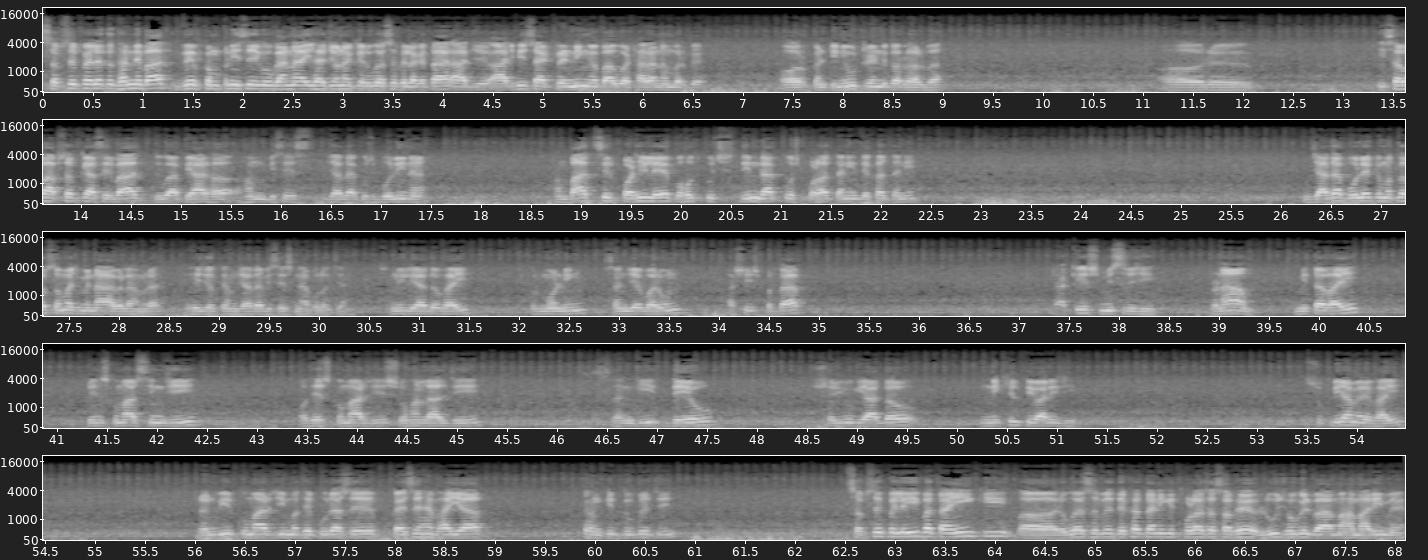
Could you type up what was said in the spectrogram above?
सबसे पहले तो धन्यवाद। वेब कंपनी से एगो गाना आयल है, जोना के रुआ सफे लगातार। आज आज भी शायद ट्रेंडिंग में बाबू अठारह नंबर पे। और कंटिन्यू ट्रेंड कर रहा बा। और ये सब आप सबके आशीर्वाद, दुआ, प्यार है। हम विशेष ज़्यादा कुछ बोली ना। हम बात सिर्फ़ पढ़ी ले, बहुत कुछ दिन रात पोस्ट पढ़त तनी, देखत तनी। ज़्यादा बोले के मतलब समझ में ना आवेला हमरा। यही चलते हम ज़्यादा विशेष ना बोलत जाए सुनील यादव भाई, गुड मॉर्निंग। संजय वरुण, आशीष प्रताप, राकेश मिश्र जी, प्रणाम। मिता भाई, प्रिंस कुमार सिंह जी, अवधेश कुमार जी, सोहन लाल जी, संगीत देव, सरयुग यादव, निखिल तिवारी जी। शुक्रिया मेरे भाई। रणवीर कुमार जी मधेपुरा से। कैसे हैं भाई आप? अंकित दुबे जी। सबसे पहले ये बताई कि रउआ सब देखा तानी कि थोड़ा सा सभे लूज हो गई बा महामारी में।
